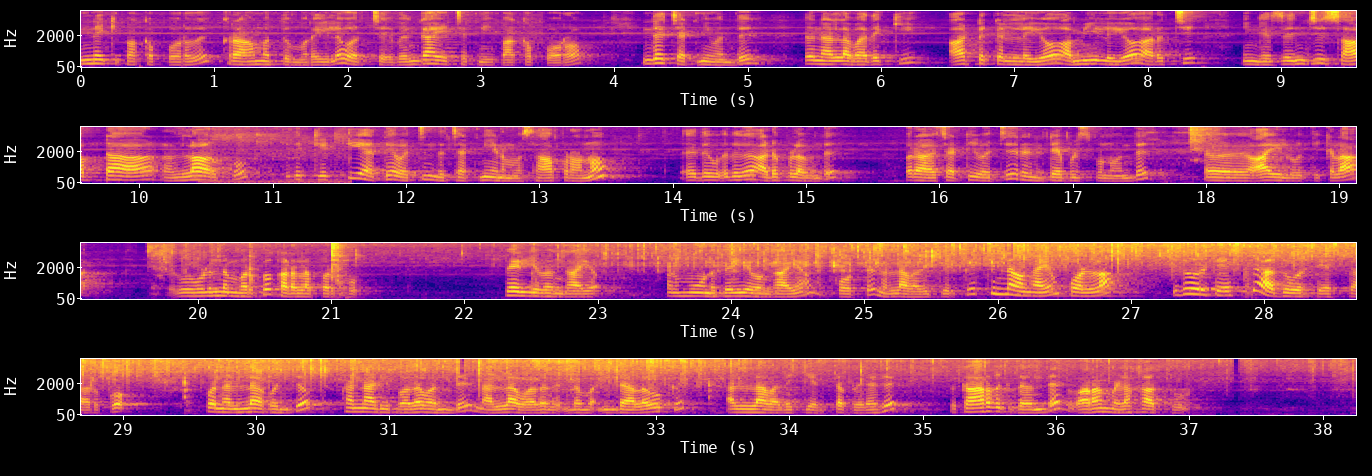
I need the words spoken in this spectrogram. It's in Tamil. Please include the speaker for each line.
Speaker 1: இன்றைக்கி பார்க்க போகிறது கிராமத்து முறையில் ஒரு செ வெங்காய சட்னி பார்க்க போகிறோம் இந்த சட்னி வந்து நல்லா வதக்கி ஆட்டுக்கல்லையோ அம்மியிலையோ அரைச்சி நீங்கள் செஞ்சு சாப்பிட்டா நல்லாயிருக்கும் இது கெட்டியாத்தே வச்சு இந்த சட்னியை நம்ம சாப்பிடணும். இது இது அடுப்பில் வந்து ஒரு சட்டி வச்சு ரெண்டு டேபிள் ஸ்பூன் வந்து ஆயில் ஊற்றிக்கலாம் உளுந்தம்பருப்பு கடலைப்பருப்பு. பெரிய வெங்காயம் ஒரு மூணு பெரிய வெங்காயம் போட்டு நல்லா வதக்கியிருக்கு. சின்ன வெங்காயம் போடலாம். இது ஒரு டேஸ்ட்டு அது ஒரு டேஸ்ட்டாக இருக்கும். இப்போ நல்லா கொஞ்சம் கண்ணாடி பதம் வந்து நல்லா வத இந்த இந்த அளவுக்கு நல்லா வதக்கி எடுத்த பிறகு காரத்துக்கு தகுந்த வரம் மிளகாத்தூள்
